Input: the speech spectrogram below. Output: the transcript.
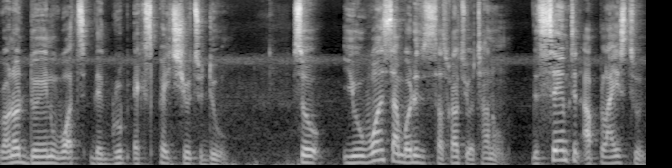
you are not doing what the group expects you to do. So you want somebody to subscribe to your channel. The same thing applies to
